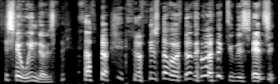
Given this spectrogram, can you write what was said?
Σε Windows. Νομίζω από τότε έχω εκτιμήσει έτσι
